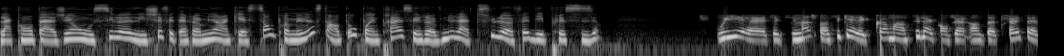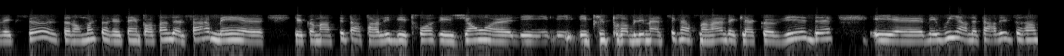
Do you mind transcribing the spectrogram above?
La contagion aussi, là, les chiffres étaient remis en question. Le premier ministre, tantôt, au point de presse, est revenu là-dessus, là, a fait des précisions. Oui, euh, effectivement, je pensais qu'elle allait commencer la conférence de presse avec ça. Selon moi, ça aurait été important de le faire, mais euh, il a commencé par parler des trois régions euh, les, les, plus problématiques en ce moment avec la COVID. Et mais oui, il en a parlé durant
